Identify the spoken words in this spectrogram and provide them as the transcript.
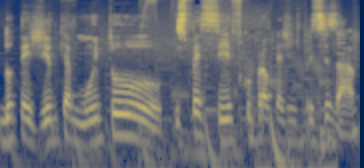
do Tegido que é muito específico para o que a gente precisava.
